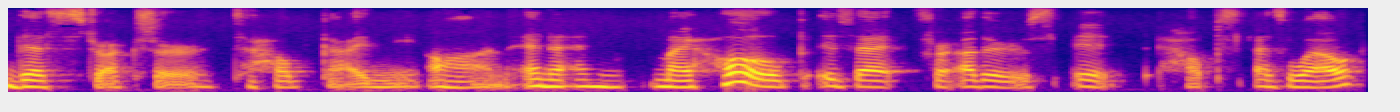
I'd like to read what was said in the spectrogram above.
this structure to help guide me on. And, and my hope is that for others, it helps as well,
